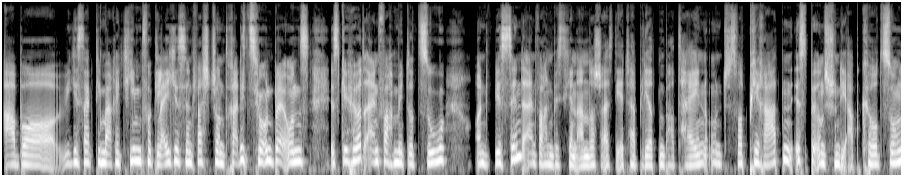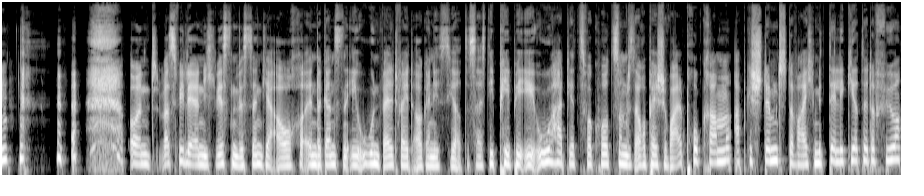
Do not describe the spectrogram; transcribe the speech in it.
Aber wie gesagt, die maritimen Vergleiche sind fast schon Tradition bei uns. Es gehört einfach mit dazu. Und wir sind einfach ein bisschen anders als die etablierten Parteien. Und das Wort Piraten ist bei uns schon die Abkürzung. und was viele ja nicht wissen, wir sind ja auch in der ganzen EU und weltweit organisiert. Das heißt, die PPEU hat jetzt vor kurzem das europäische Wahlprogramm abgestimmt. Da war ich Mitdelegierte dafür.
